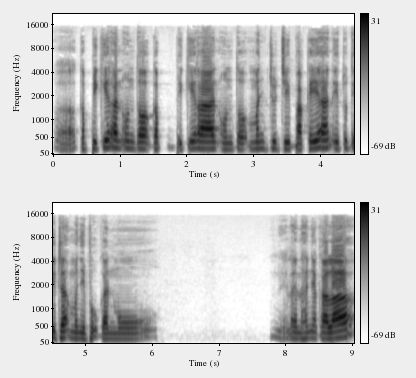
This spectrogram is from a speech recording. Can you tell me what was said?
uh, kepikiran untuk kepikiran untuk mencuci pakaian itu tidak menyibukkanmu. Lain hanya kalau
